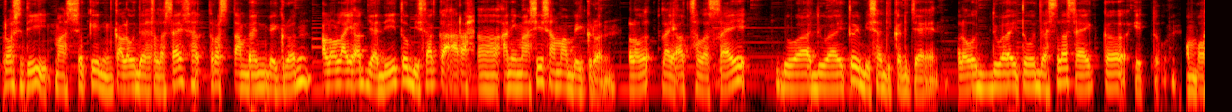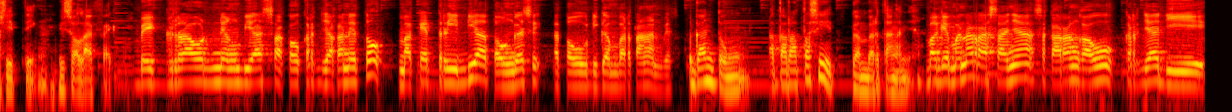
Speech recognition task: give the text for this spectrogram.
terus dimasukin kalau udah selesai terus tambahin background kalau layout jadi itu bisa ke arah eh, animasi sama background kalau layout selesai dua-dua itu bisa dikerjain. Kalau dua itu udah selesai ke itu compositing visual effect. Background yang biasa kau kerjakan itu pakai 3D atau enggak sih? Atau digambar tangan biasa? tergantung. Rata-rata sih gambar tangannya. Bagaimana rasanya sekarang kau kerja di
